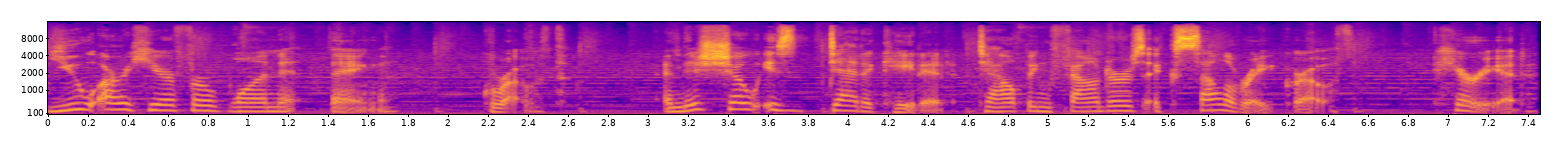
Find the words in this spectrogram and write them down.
You are here for one thing growth. And this show is dedicated to helping founders accelerate growth, period.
